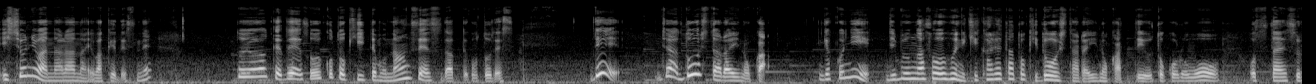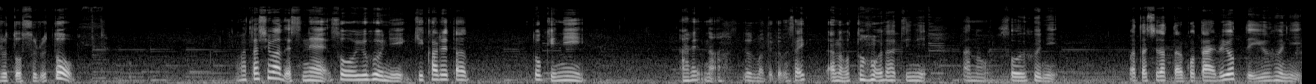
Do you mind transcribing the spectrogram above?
一緒にはならないわけですね。というわけでそういうことを聞いてもナンセンスだってことです。でじゃあどうしたらいいのか逆に自分がそういうふうに聞かれた時どうしたらいいのかっていうところをお伝えするとすると私はですねそういうふうに聞かれた時にあれ？なちょっと待ってください。あの友達にあのそういうふうに私だったら答えるよっていうふうに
